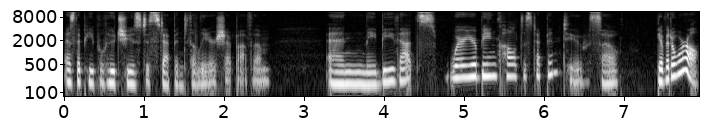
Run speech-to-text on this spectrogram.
as the people who choose to step into the leadership of them. And maybe that's where you're being called to step into. So give it a whirl.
